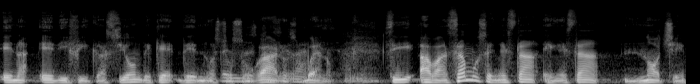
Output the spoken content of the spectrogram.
en la edificación de, qué? de, nuestros, hogares. Bueno, si avanzamos en esta, en esta noche,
